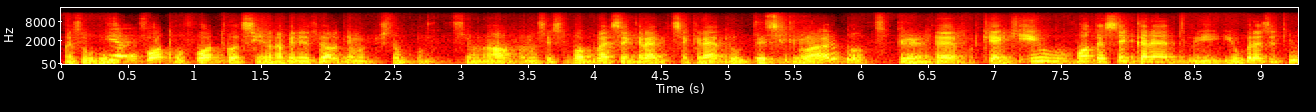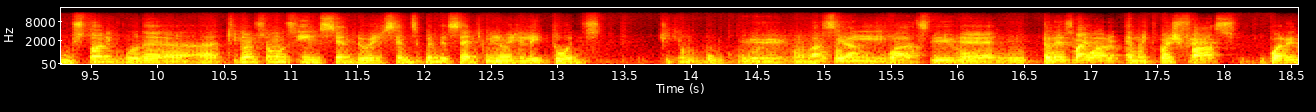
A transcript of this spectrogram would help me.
Mas o, o, o, voto, o voto, assim, na Venezuela tem uma questão constitucional, eu não sei se o voto lá é secreto. Secreto? Tem secreto. Claro, pô. Secreto. É, porque aqui o voto é secreto. E, e, o Brasil tem um histórico, né? Aqui nós estamos em centro hoje 157 milhões de eleitores. Acho que é um pouco. É, quase, quase é, um 3, é, muito, é muito mais fácil. 40%,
